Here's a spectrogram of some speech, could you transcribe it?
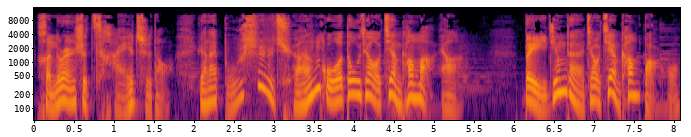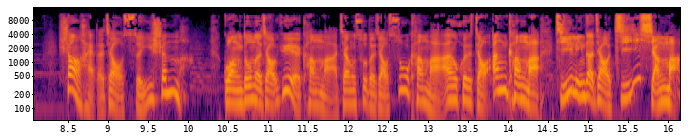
很多人是才知道，原来不是全国都叫健康码呀，北京的叫健康宝，上海的叫随身码，广东的叫粤康码，江苏的叫苏康码，安徽的叫安康码，吉林的叫吉祥码。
